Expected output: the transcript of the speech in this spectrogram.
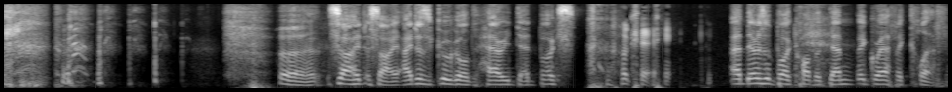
uh, so I just sorry, I just googled Harry Dent books. okay. And there's a book called The Demographic Cliff:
